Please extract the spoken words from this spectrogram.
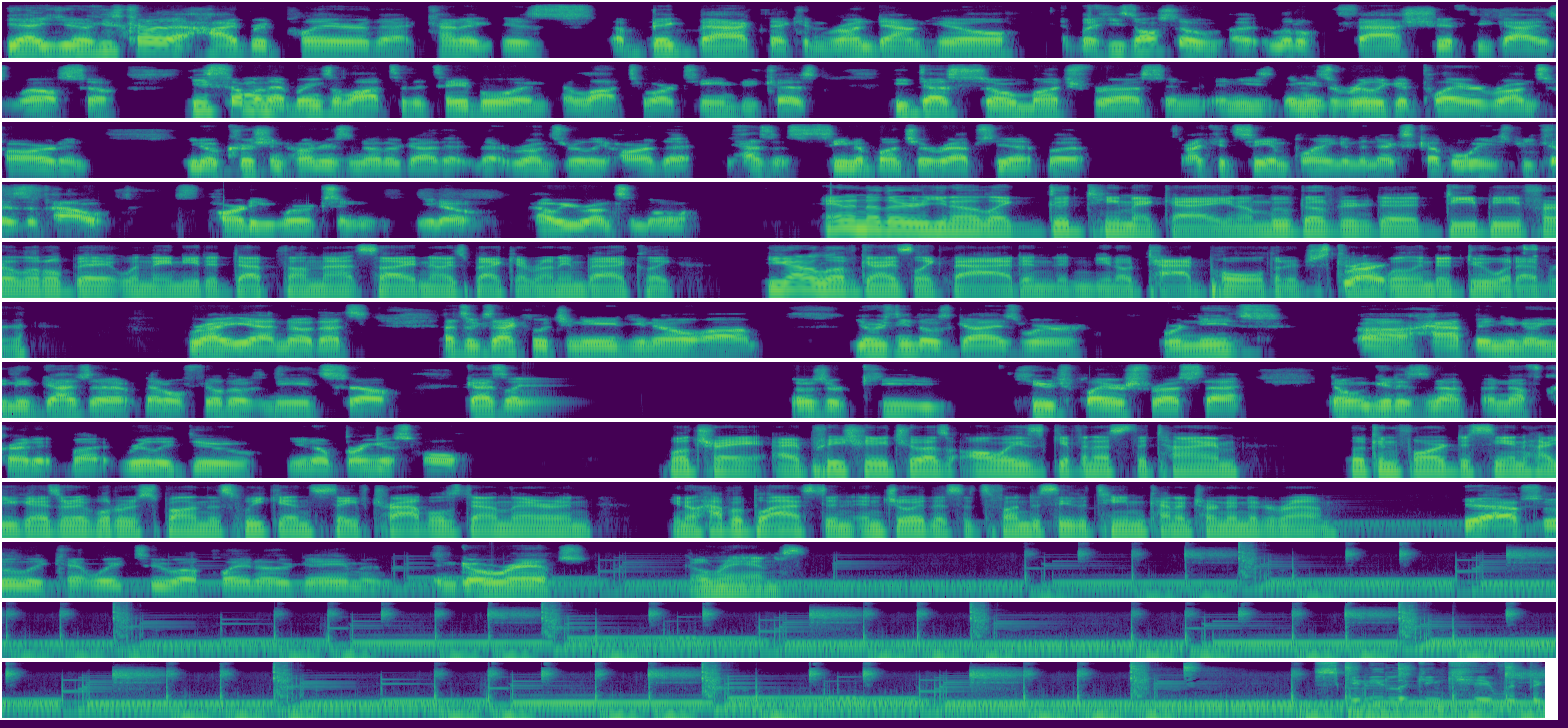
Yeah, you know, he's kind of that hybrid player that kind of is a big back that can run downhill but he's also a little fast, shifty guy as well. So he's someone that brings a lot to the table and a lot to our team because he does so much for us, and, and he's and he's a really good player. Runs hard, and you know Christian Hunter's is another guy that that runs really hard. That hasn't seen a bunch of reps yet, but I could see him playing in the next couple weeks because of how hard he works and you know how he runs the ball. And another, you know, like good teammate guy, you know, moved over to DB for a little bit when they needed depth on that side. Now he's back at running back. Like you gotta love guys like that and and you know tadpole that are just kind of right. willing to do whatever. Right. Yeah. No. That's that's exactly what you need. You know, um, you always need those guys where where needs uh, happen. You know, you need guys that that will fill those needs. So guys like those are key, huge players for us that don't get as enough enough credit, but really do you know bring us whole. Well, Trey, I appreciate you as always giving us the time looking forward to seeing how you guys are able to respond this weekend. Safe travels down there and, you know, have a blast and enjoy this. It's fun to see the team kind of turning it around. Yeah, absolutely. Can't wait to uh, play another game and, and go Rams. Go Rams.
